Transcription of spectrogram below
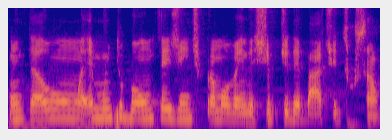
Então, é muito bom ter gente promovendo esse tipo de debate e discussão.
